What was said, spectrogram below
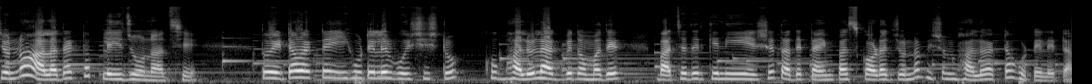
জন্য আলাদা একটা প্লে জোন আছে। তো এটাও একটা এই হোটেলের বৈশিষ্ট্য। খুব ভালো লাগবে তোমাদের বাচ্চাদেরকে নিয়ে এসে তাদের টাইম পাস করার জন্য। ভীষণ ভালো একটা হোটেল এটা।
